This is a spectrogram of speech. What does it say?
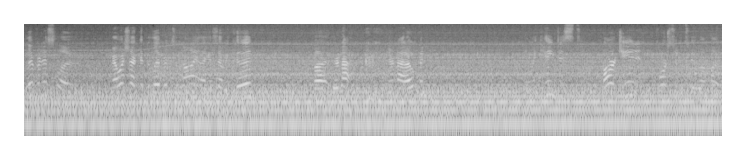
deliver this load. I, mean, I wish I could deliver it tonight. Like I said, we could, they're not. They're not open, and we can't just barge in and force them to unload.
